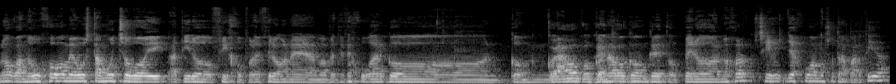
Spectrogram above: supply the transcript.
¿No? Cuando un juego me gusta mucho voy a tiro fijo, por decirlo con manera. Me apetece jugar con, con, Con algo concreto. algo concreto. Pero a lo mejor si ya jugamos otra partida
